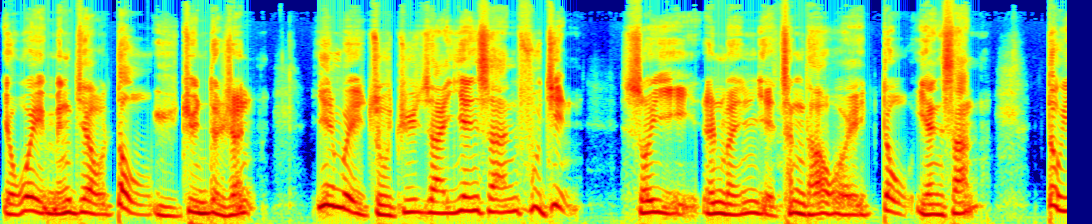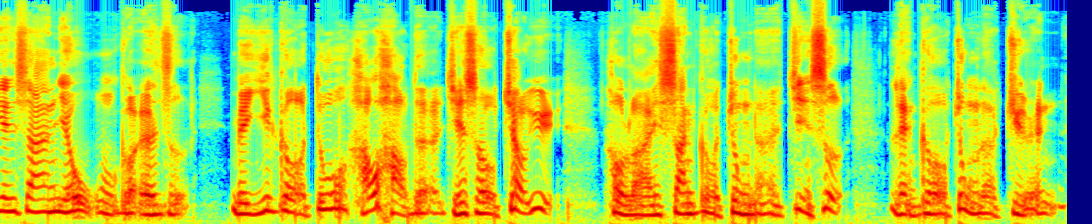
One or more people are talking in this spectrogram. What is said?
有位名叫窦宇君的人，因为祖居在燕山附近，所以人们也称他为窦燕山。窦燕山有五个儿子，每一个都好好的接受教育。后来，三个中了进士，两个中了举人。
